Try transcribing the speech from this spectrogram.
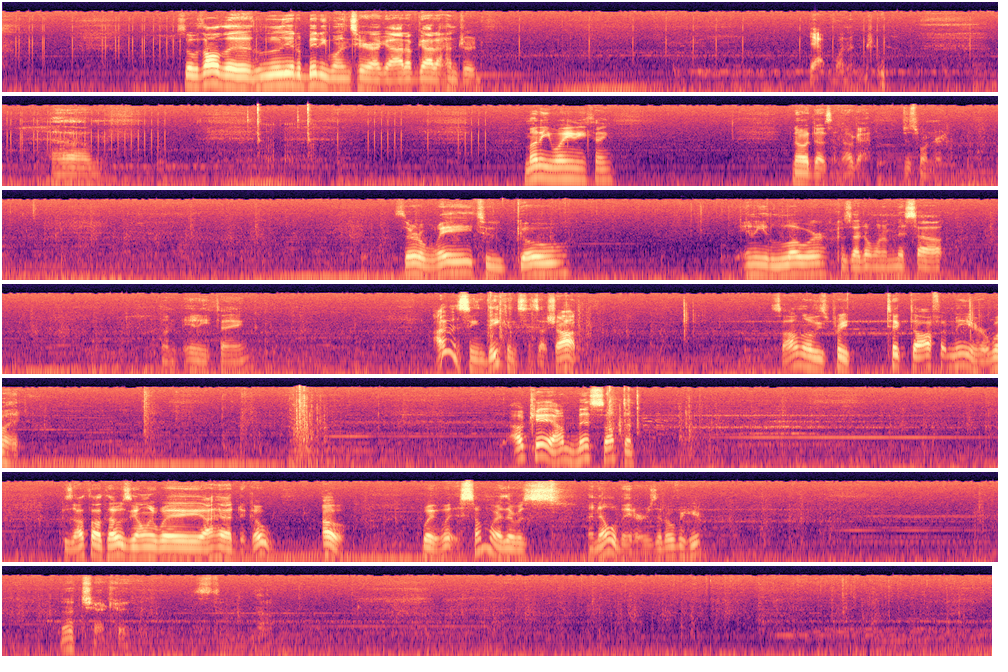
So with all the little bitty ones here I got, I've got a hundred. Yeah, 100. Um, money weigh anything? No, it doesn't. Okay. Just wondering. Is there a way to go any lower? Because I don't want to miss out on anything. I haven't seen Deacon since I shot him. So I don't know if he's pretty ticked off at me or what? Okay, I missed something. Because I thought that was the only way I had to go. Oh. Wait, wait. Somewhere there was an elevator. Is it over here? I'll check it.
